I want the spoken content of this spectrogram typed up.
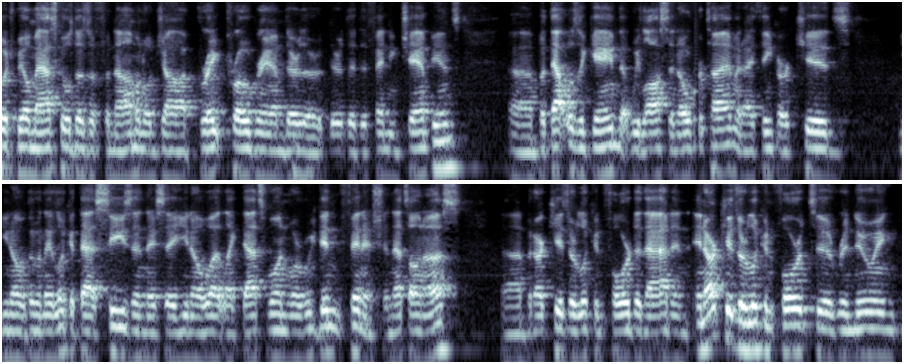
Coach Bill Maskill does a phenomenal job. Great program. They're the, they're the defending champions. Uh, but that was a game that we lost in overtime, and I think our kids, you know, when they look at that season, they say, you know what, like that's one where we didn't finish, and that's on us. Uh, but our kids are looking forward to that, and and our kids are looking forward to renewing.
